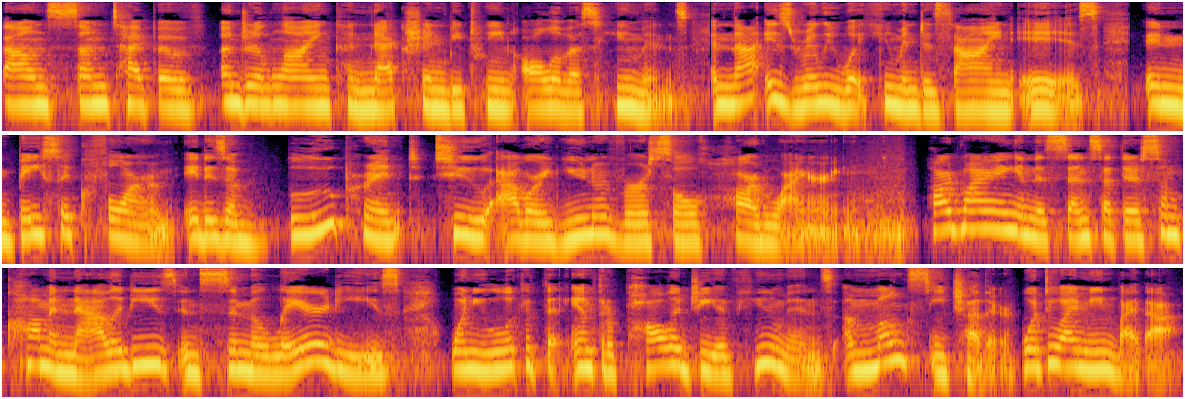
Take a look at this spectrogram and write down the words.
found some type of underlying connection between all of us humans. And that is really what human design is. In basic form, it is a blueprint to our universal hardwiring hardwiring in the sense that there's some commonalities and similarities when you look at the anthropology of humans amongst each other. What do I mean by that?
